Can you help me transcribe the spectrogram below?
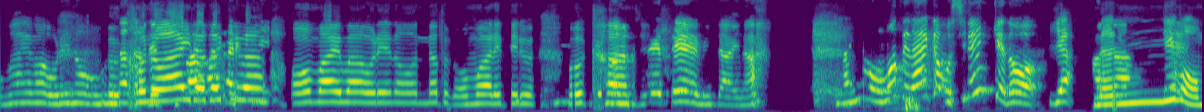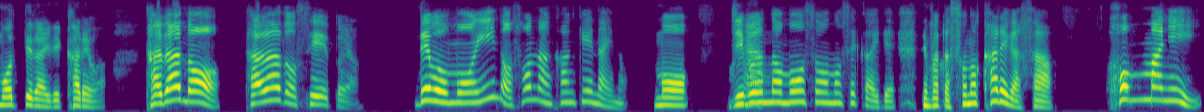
お前は俺のる女だねこの間だけはお前は俺の女とか思われてる感じ。ててみたいな。何も思ってないかもしれんけど、いや、何にも思ってないで、彼は。ただの、ただの生徒やん。でももういいの、そんなん関係ないの。もう自分の妄想の世界で。で、またその彼がさ、ほんまに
